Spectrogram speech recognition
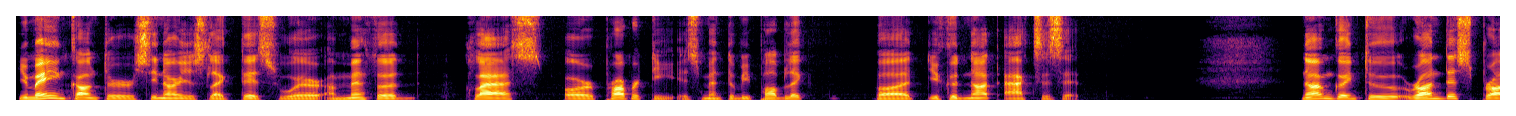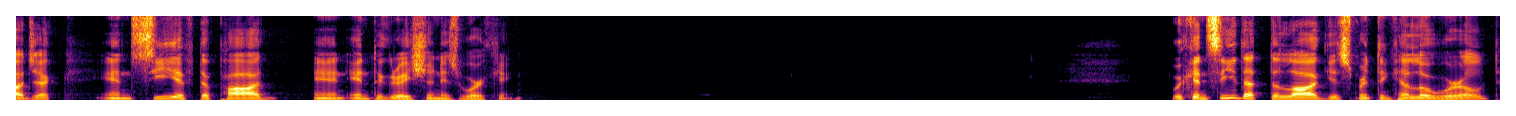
You may encounter scenarios like this where a method, class, or property is meant to be public, but you could not access it. Now I'm going to run this project and see if the pod and integration is working. We can see that the log is printing hello world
